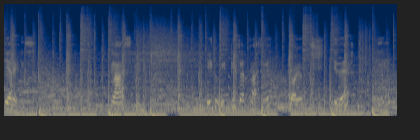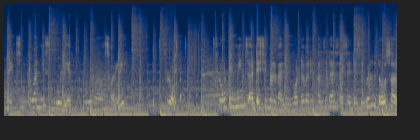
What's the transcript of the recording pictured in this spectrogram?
here it is class ಇದು ಇಂಟೀಜರ್ ಕ್ಲಾಸ್ಗೆ ಜಾಯ್ ಇದೆ. Next one is boolean sorry float floating means a decimal value. Whatever you consider as a decimal those are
